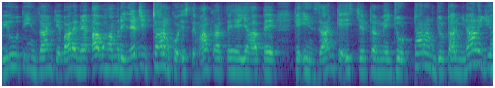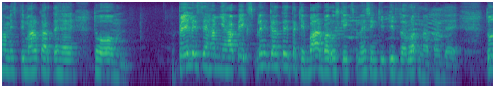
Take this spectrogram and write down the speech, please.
व्यू थी इंजाइम के बारे में। अब हम रिलेटेड टर्म को इस्तेमाल करते हैं यहाँ पे कि इंजाइम के इस चैप्टर में जो टर्म जो टर्मिनोलॉजी हम इस्तेमाल करते हैं तो पहले से हम यहाँ पे एक्सप्लेन करते हैं, ताकि बार बार उसके एक्सप्लेनेशन की फिर ज़रूरत ना पड़ जाए। तो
